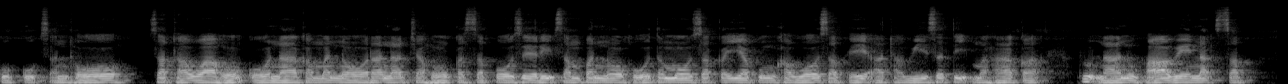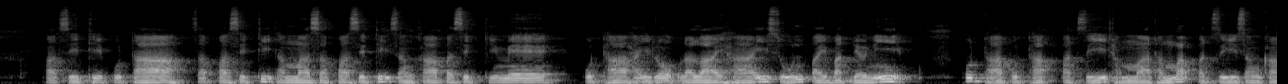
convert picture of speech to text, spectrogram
กุกุสันโธสัทธวาโหโกนาคมโนรณัจโหกัสสโปเสริสัมปันโนโหตโมสกยปุงขโวสเพอัทวีสติมหากะรุณานุภาเวนะสัพพสิทธิพุทธาสัพพสิทธิธรรมาสัพพสิทธิสังฆาปสิทธิเม พุทธาให้โลกละลายหายสูญไปบัดเดี๋ยวนี้ พุทธาพุทธปัสสีธรรมาธรรมปัสสีสังฆา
